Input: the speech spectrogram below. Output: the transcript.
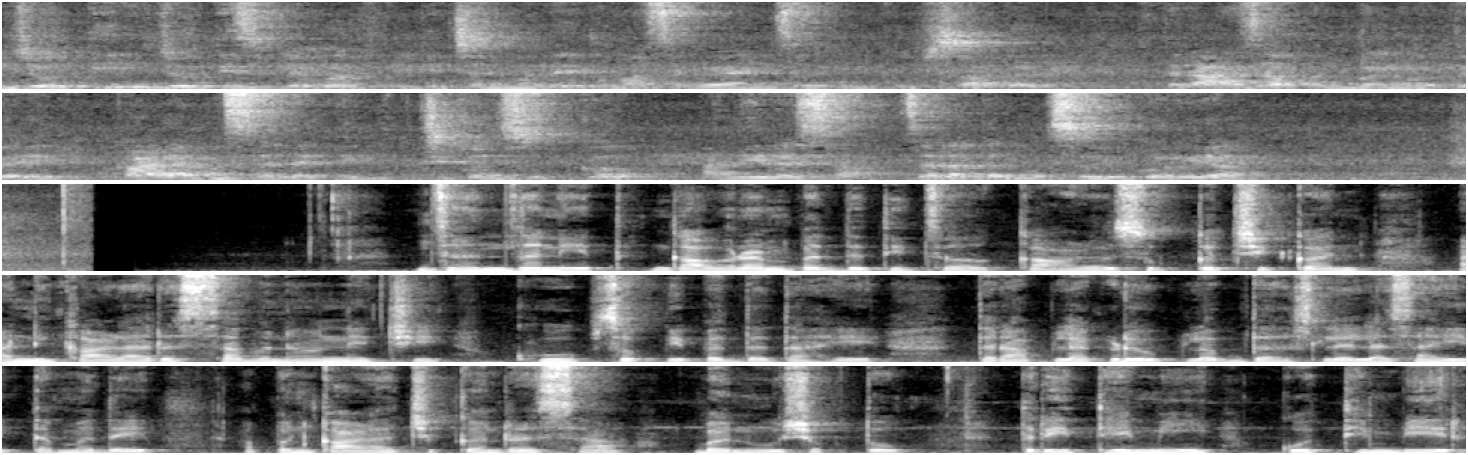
मी ज्योती ज्योतीस फ्लेवरफुल किचनमध्ये तुम्हा सगळ्यांचं खूप खूप स्वागत. तर आज आपण बनवतोय काळ्या मसाल्यातील चिकन सुक्क आणि रसा. चला तर मग सुरू करूया. झणझणीत गावरान पद्धतीचं काळं सुक्क चिकन आणि काळा रस्सा बनवण्याची खूप सोपी पद्धत आहे. तर आपल्याकडे उपलब्ध असलेल्या साहित्यामध्ये आपण काळा चिकन रस्सा बनवू शकतो. तर इथे मी कोथिंबीर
